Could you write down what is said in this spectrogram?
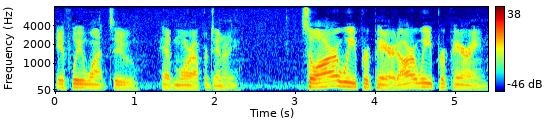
if we want to have more opportunity. So, are we prepared? Are we preparing?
